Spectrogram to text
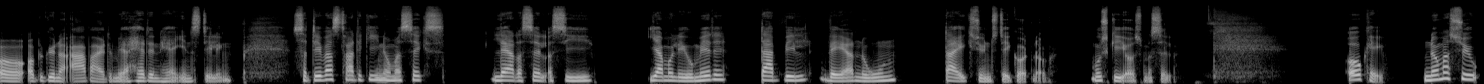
at, at begynde at arbejde med at have den her indstilling. Så det var strategi nummer 6. Lær dig selv at sige, jeg må leve med det. Der vil være nogen, der ikke synes, det er godt nok. Måske også mig selv. Okay, nummer syv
